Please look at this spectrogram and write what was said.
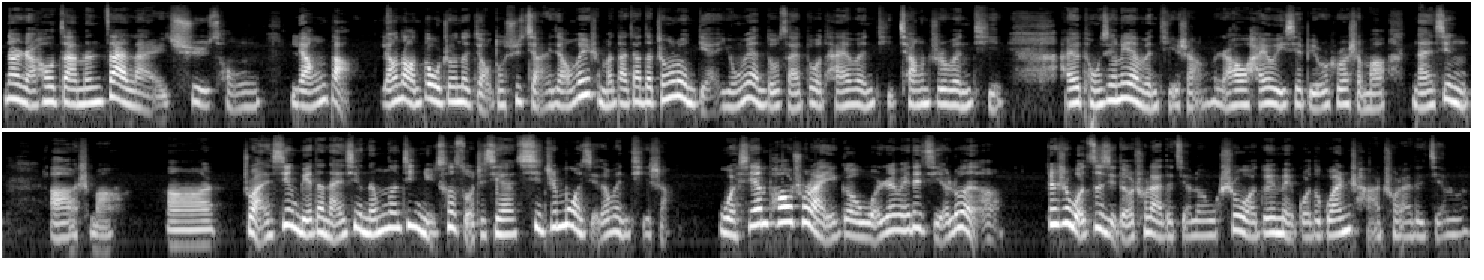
那然后咱们再来去从两党两党斗争的角度去讲一讲，为什么大家的争论点永远都在堕胎问题、枪支问题，还有同性恋问题上，然后还有一些比如说什么男性啊什么啊转性别的男性能不能进女厕所这些细枝末节的问题上。我先抛出来一个我认为的结论啊，这是我自己得出来的结论，是我对美国的观察出来的结论，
